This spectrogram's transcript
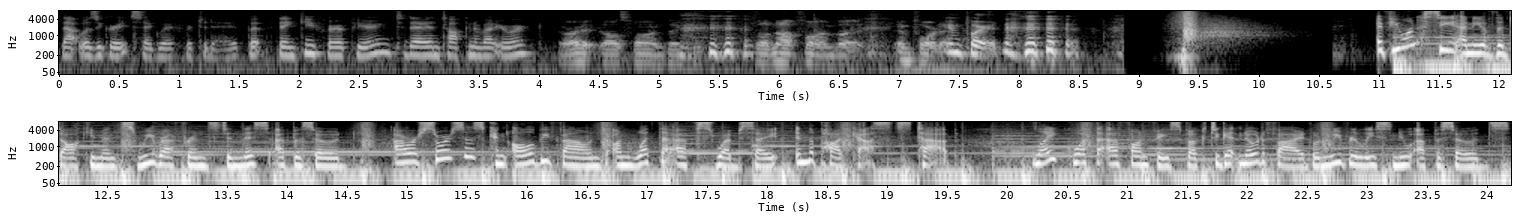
that was a great segue for today. But thank you for appearing today and talking about your work. All right, that was fun. Thank you. well, not fun, but important. Important. If you want to see any of the documents we referenced in this episode, our sources can all be found on What the F's website in the Podcasts tab. Like What the F on Facebook to get notified when we release new episodes.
